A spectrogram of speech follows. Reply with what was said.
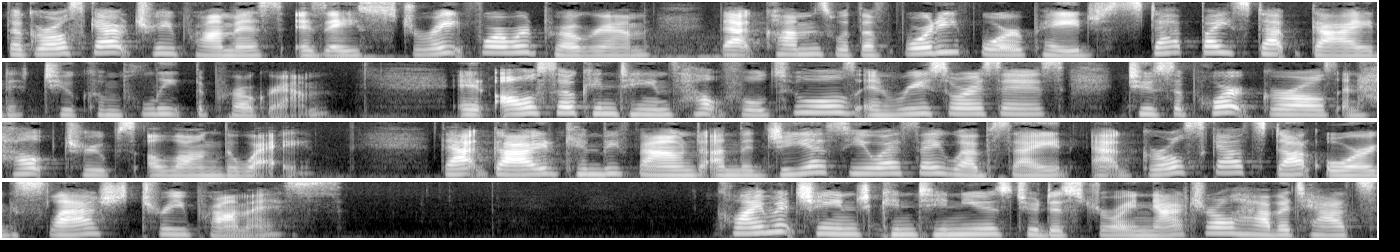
The Girl Scout Tree Promise is a straightforward program that comes with a 44 page step by step guide to complete the program. It also contains helpful tools and resources to support girls and help troops along the way. That guide can be found on the GSUSA website at girlscouts.org/tree promise. Climate change continues to destroy natural habitats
